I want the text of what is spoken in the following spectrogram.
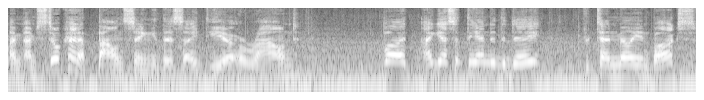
I'm, I'm still kind of bouncing this idea around, but I guess at the end of the day, for 10 million bucks,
